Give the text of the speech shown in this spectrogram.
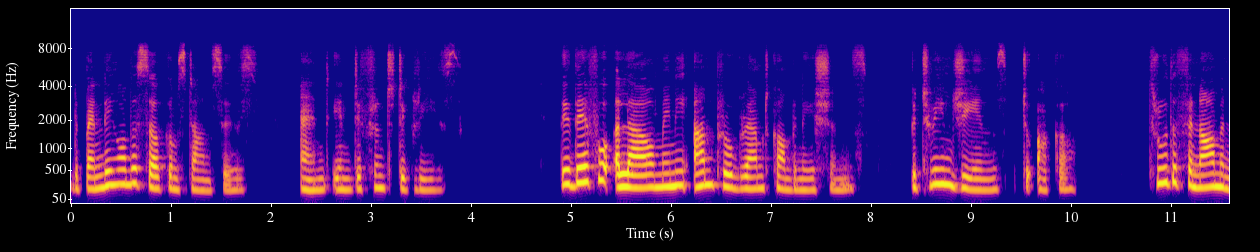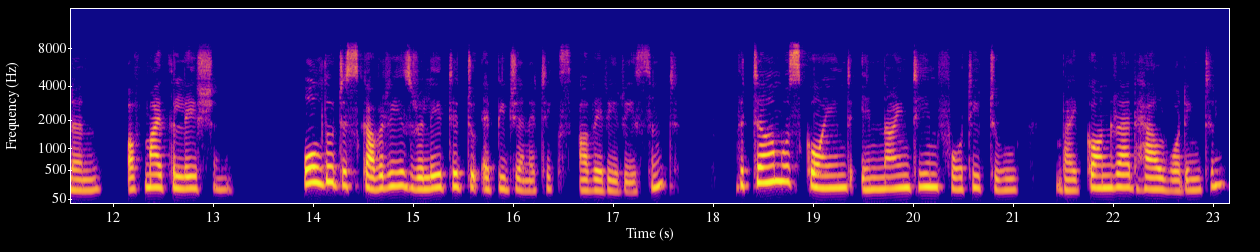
depending on the circumstances and in different degrees. They therefore allow many unprogrammed combinations between genes to occur through the phenomenon of methylation. Although discoveries related to epigenetics are very recent, the term was coined in 1942 by Conrad Hal Waddington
